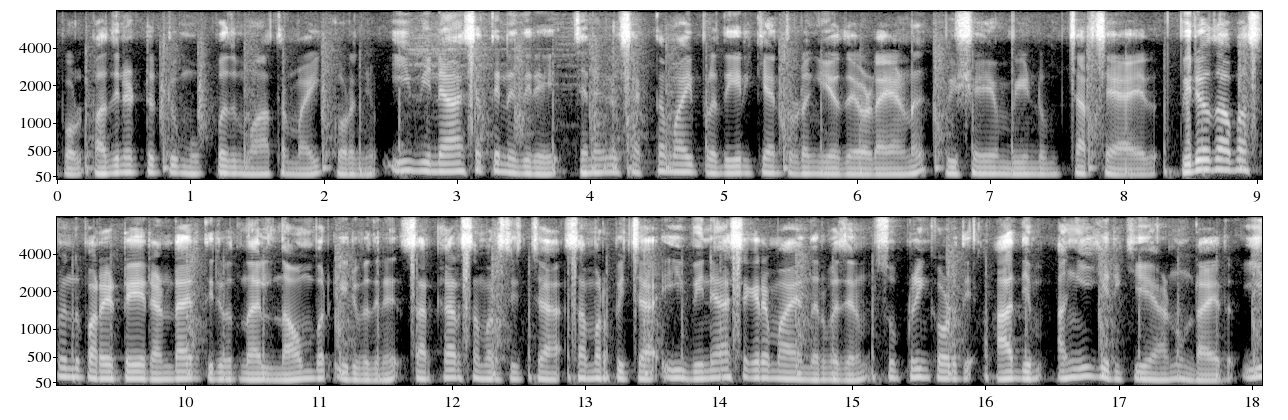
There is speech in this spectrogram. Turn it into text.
ഇപ്പോൾ പതിനെട്ട് ടു മുപ്പത് മാത്രമായി കുറഞ്ഞു. ഈ വിനാശത്തിനെതിരെ ജനങ്ങൾ ശക്തമായി പ്രതികരിക്കാൻ തുടങ്ങിയതോടെയാണ് വിഷയം വീണ്ടും ചർച്ചയായത്. വിരോധാഭാസം എന്ന് പറയട്ടെ രണ്ടായിരത്തി ഇരുപത്തിനാല് നവംബർ ഇരുപതിന് സർക്കാർ സമർപ്പിച്ച സമർപ്പിച്ച ഈ വിനാശകരമായ നിർവചനം സുപ്രീം കോടതി ആദ്യം അംഗീകരിക്കുകയാണ് ഉണ്ടായത്. ഈ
